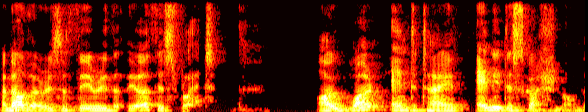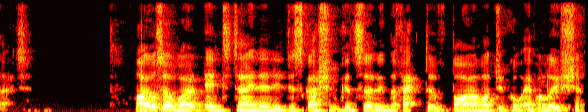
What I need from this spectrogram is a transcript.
Another is the theory that the earth is flat. I won't entertain any discussion on that. I also won't entertain any discussion concerning the fact of biological evolution.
